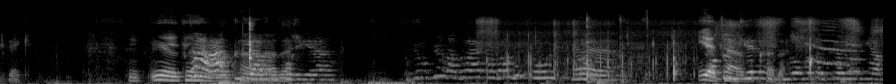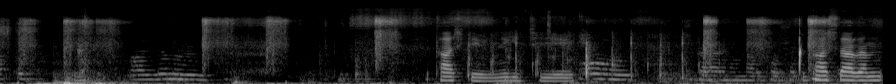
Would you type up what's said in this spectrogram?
kürek. Ne? Atmayalım kadar. Yeter bu kadar. Aynen öyle. Taş devrine geçecek. Bu taşlardan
